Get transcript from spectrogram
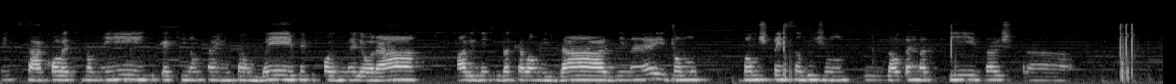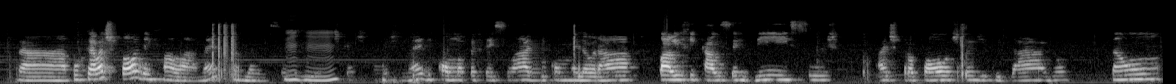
pensar coletivamente o que é que não está indo tão bem, o que é que pode melhorar ali dentro daquela unidade, né, e vamos, vamos pensando juntos alternativas para Pra, porque elas podem falar, né, também sobre uhum. essas questões, né, de como aperfeiçoar, de como melhorar, qualificar os serviços, as propostas de cuidado. Então,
